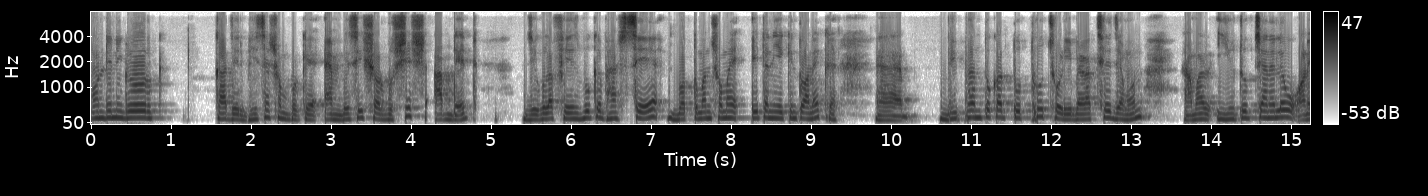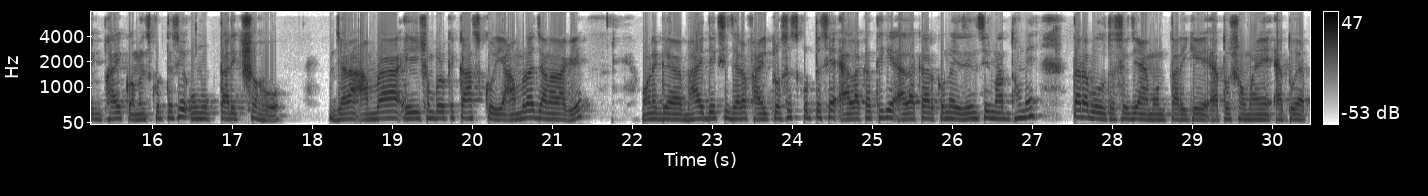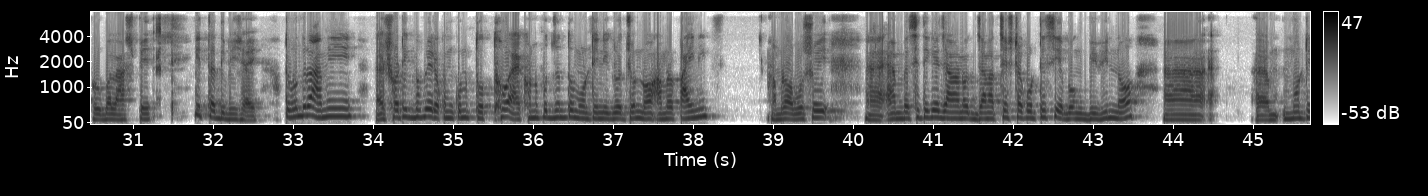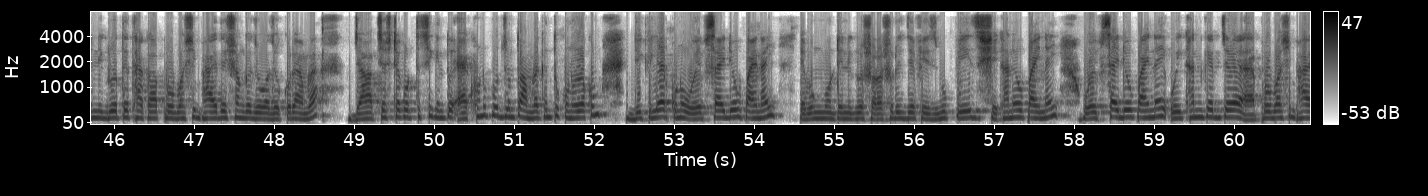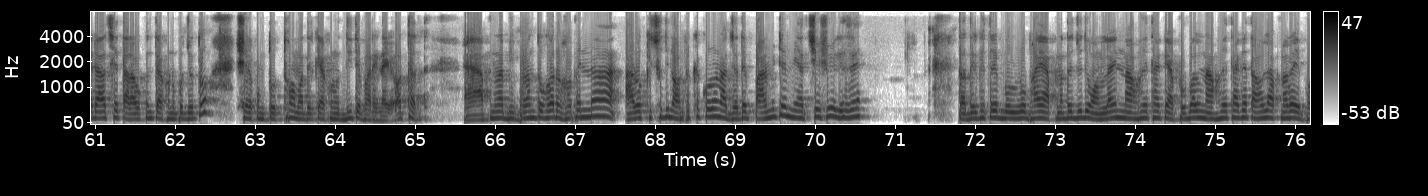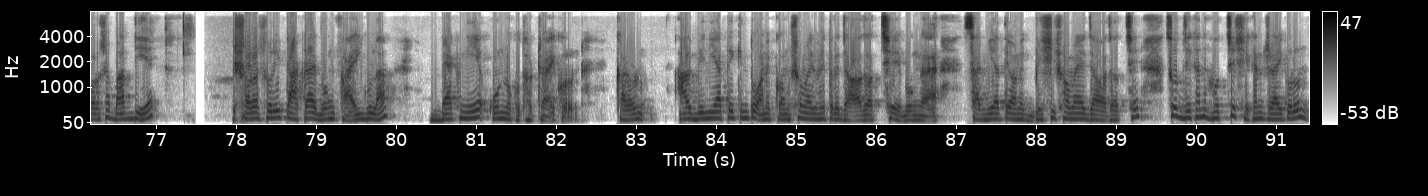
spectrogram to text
মন্টেনিগ্রোর কাজের ভিসা সম্পর্কে এমবেসির সর্বশেষ আপডেট, যেগুলা ফেসবুকে ভাসছে, বর্তমান সময়ে এটা নিয়ে কিন্তু অনেক বিভ্রান্তকর তথ্য ছড়িয়ে বেড়াচ্ছে। যেমন, আমার ইউটিউব চ্যানেলেও অনেক ভাই কমেন্টস করতেছে অমুক তারিখ সহ। যারা আমরা এই সম্পর্কে কাজ করি, আমরা জানার আগে অনেক ভাই দেখছি যারা ফাইল প্রসেস করতেছে, এলাকা থেকে এলাকার কোনো এজেন্সির মাধ্যমে তারা বলতেছে যে এমন তারিখে এত সময়ে এত অ্যাপ্রুভাল আসবে, ইত্যাদি বিষয়। তো বন্ধুরা, আমি সঠিকভাবে এরকম কোনো তথ্য এখনও পর্যন্ত মন্টিনিগ্রোর জন্য আমরা পাইনি। আমরা অবশ্যই অ্যাম্বাসি থেকে জানানোর জানার চেষ্টা করতেছি এবং বিভিন্ন মন্টিনিগ্রোতে থাকা প্রবাসী ভাইদের সঙ্গে যোগাযোগ করে আমরা জানার চেষ্টা করতেছি, কিন্তু এখনও পর্যন্ত আমরা কিন্তু কোনো রকম ডিক্লেয়ার কোনো ওয়েবসাইটেও পাই নাই এবং মন্টিনিগ্রো সরাসরি যে ফেসবুক পেজ সেখানেও পাই নাই ওয়েবসাইটেও পাই নাই, ওইখানকার যে প্রবাসী ভাইরা আছে তারাও কিন্তু এখনও পর্যন্ত সেরকম তথ্য আমাদেরকে এখনও দিতে পারে নাই। অর্থাৎ আপনারা বিভ্রান্তকর হবেন না, আরও কিছুদিন অপেক্ষা করুন, আর যাদের পারমিটের মেয়াদ শেষ হয়ে গেছে তাদের ক্ষেত্রে বলব, ভাই, আপনাদের যদি অনলাইন না হয়ে থাকে অ্যাপ্রুভাল না হয়ে থাকে, তাহলে আপনারা এই ভরসা বাদ দিয়ে সরাসরি টাকা এবং ফাইলগুলা ব্যাক নিয়ে অন্য কোথাও ট্রাই করুন। কারণ আলবেনিয়াতে কিন্তু অনেক কম সময়ের ভেতরে যাওয়া যাচ্ছে এবং সার্বিয়াতে অনেক বেশি সময়ে যাওয়া যাচ্ছে। সো যেখানে হচ্ছে সেখানে ট্রাই করুন।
